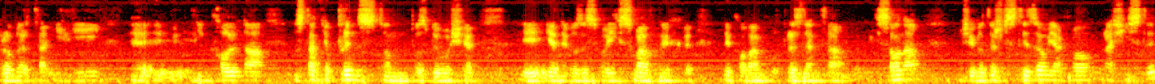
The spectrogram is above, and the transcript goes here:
Roberta E. Lee, Lincolna. Ostatnio Princeton pozbyło się jednego ze swoich sławnych wychowanków prezydenta Wilsona, się go też wstydzą jako rasisty.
